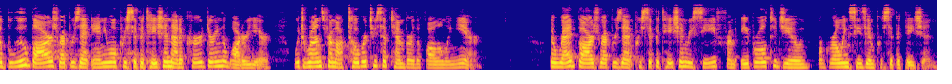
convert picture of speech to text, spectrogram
The blue bars represent annual precipitation that occurred during the water year, which runs from October to September the following year. The red bars represent precipitation received from April to June or growing season precipitation.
